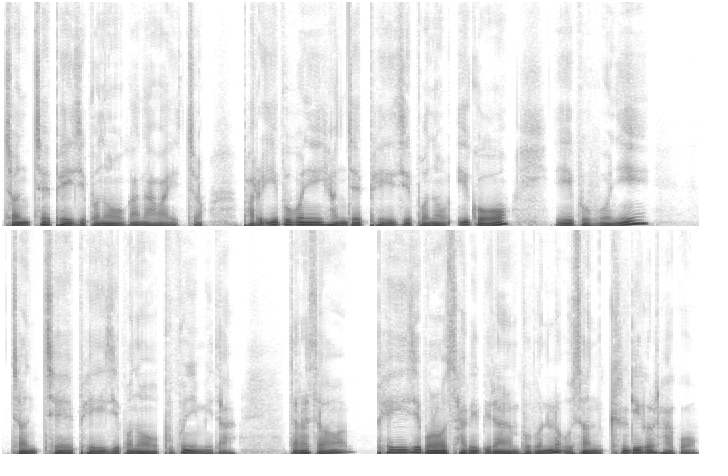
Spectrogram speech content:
전체 페이지 번호가 나와 있죠. 바로 이 부분이 현재 페이지 번호이고 이 부분이 전체 페이지 번호 부분입니다. 따라서 페이지 번호 삽입이라는 부분을 우선 클릭을 하고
